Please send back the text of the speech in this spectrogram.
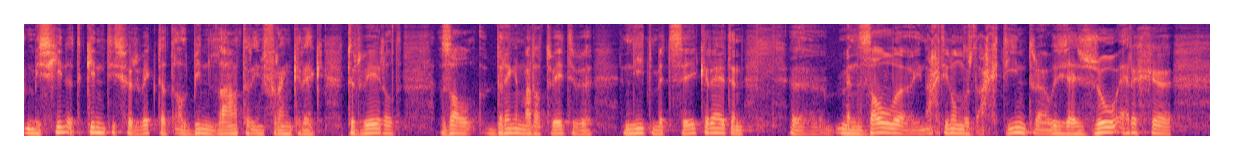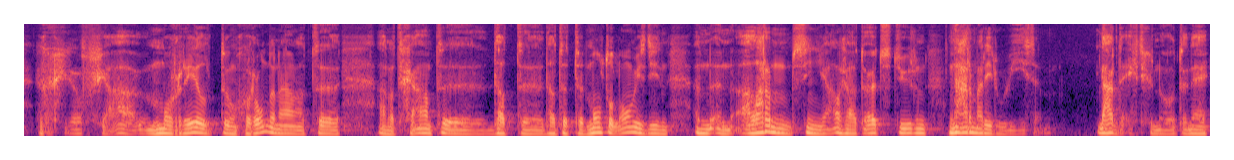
misschien het kind is verwekt dat Albin later in Frankrijk ter wereld zal brengen. Maar dat weten we niet met zekerheid. En uh, men zal uh, in 1818 trouwens, is hij zo erg ja, moreel ten gronde aan het, uh, aan het gaan, dat, uh, dat het Montelon is die een, een alarmsignaal gaat uitsturen naar Marie-Louise naar de echtgenoot. En hij,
